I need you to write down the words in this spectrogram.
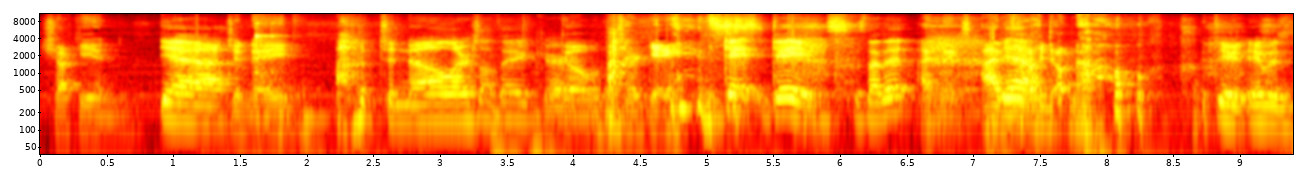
Chucky and Yeah, Janae Janelle or something. Or Gomes or Gaines. Ga- Gaines. Is that it? I think so. I Yeah. really don't know. Dude, it was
